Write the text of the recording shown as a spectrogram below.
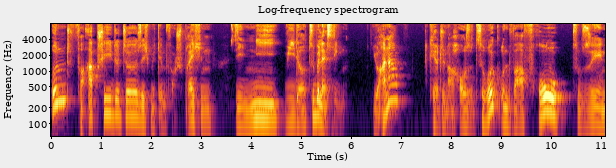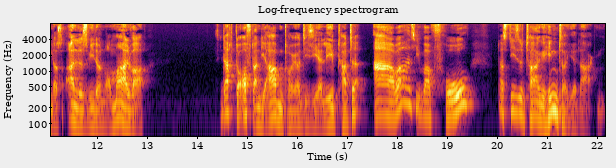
und verabschiedete sich mit dem Versprechen, sie nie wieder zu belästigen. Johanna kehrte nach Hause zurück und war froh zu sehen, dass alles wieder normal war. Sie dachte oft an die Abenteuer, die sie erlebt hatte, aber sie war froh, dass diese Tage hinter ihr lagen.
